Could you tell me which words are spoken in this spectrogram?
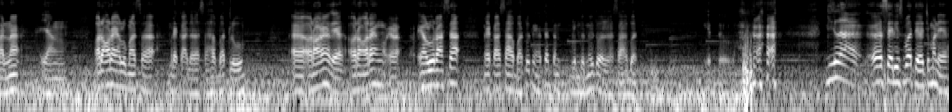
Karena yang orang-orang yang lu merasa mereka adalah sahabat lu eh, orang-orang ya orang-orang yang, yang lu rasa mereka sahabat tuh ternyata ten belum tentu itu adalah sahabat. Gitu gila uh, serius banget ya cuman ya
